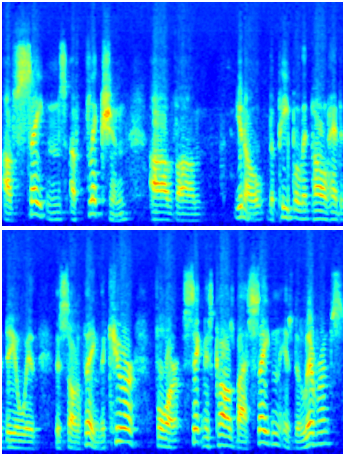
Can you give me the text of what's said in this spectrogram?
of Satan's affliction of um, you know, the people that Paul had to deal with, this sort of thing. The cure for sickness caused by Satan is deliverance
